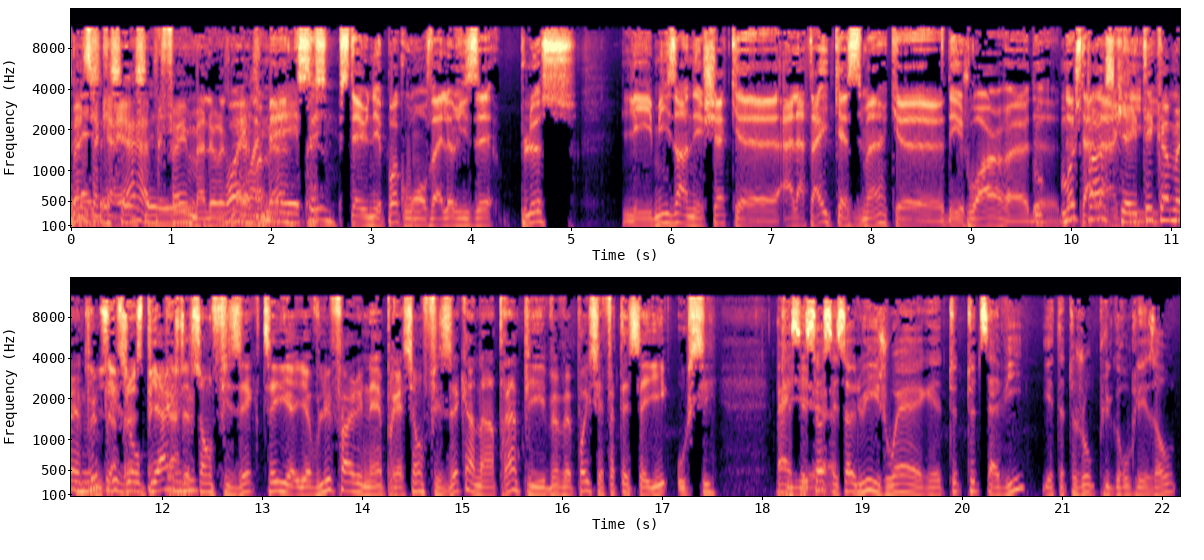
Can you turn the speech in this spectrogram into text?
Ben, C'est- sa c'est- carrière a pris fin, malheureusement. Ouais, Ouais, mais C'était une époque où on valorisait plus les mises en échec euh, à la tête quasiment que des joueurs euh, de, Moi, de je pense qu'il a été comme un peu pris au piège de son physique. Tu sais, il, a, il a voulu faire une impression physique en entrant, puis il veut, veut pas, il s'est fait essayer aussi. Ben, c'est ça, euh, c'est ça. Lui, il jouait euh, toute- toute sa vie. Il était toujours plus gros que les autres.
